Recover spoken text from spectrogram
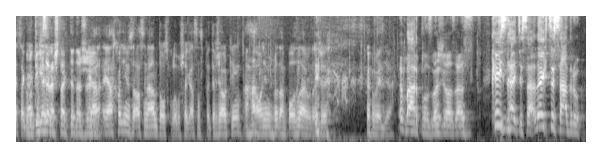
ne, tak Lebo ty akože- vyzeráš tak teda, že... Ja, ja chodím sa asi na Antolsku, lebo však ja som z Petržalky Aha. a oni už ma tam poznajú, takže vedia. Bartol zažil zás. Chystajte sa, nechce sadru.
